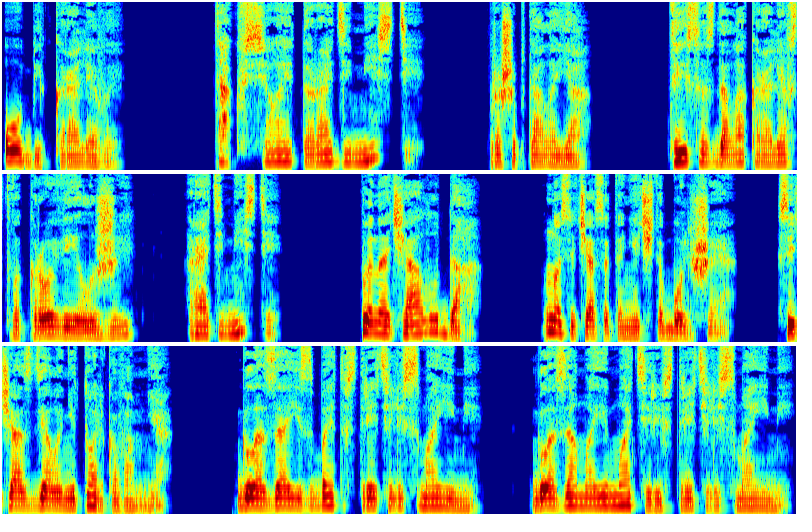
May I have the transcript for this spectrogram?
Обе королевы. «Так все это ради мести?» — прошептала я. Ты создала королевство крови и лжи ради мести? Поначалу да, но сейчас это нечто большее. Сейчас дело не только во мне. Глаза Избет встретились с моими. Глаза моей матери встретились с моими.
